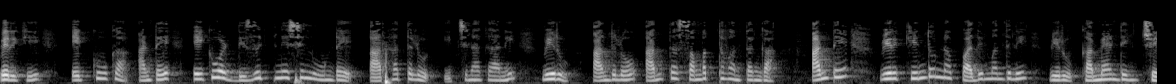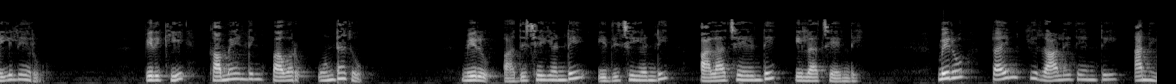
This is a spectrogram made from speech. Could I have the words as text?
వీరికి ఎక్కువగా అంటే ఎక్కువ డిజిగ్నేషన్ ఉండే అర్హతలు ఇచ్చినా కానీ వీరు అందులో అంత సమర్థవంతంగా అంటే వీరి కిందున్న పది మందిని వీరు కమాండింగ్ చేయలేరు. వీరికి కమాండింగ్ పవర్ ఉండదు. మీరు అది చేయండి ఇది చేయండి అలా చేయండి ఇలా చేయండి. మీరు టైంకి రాలేదేంటి అని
